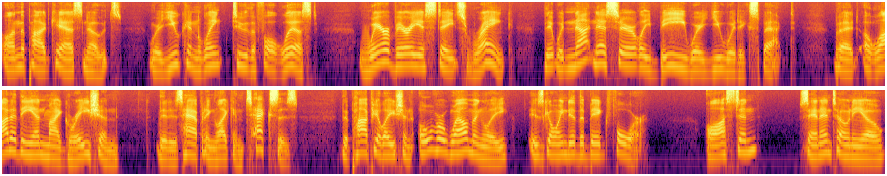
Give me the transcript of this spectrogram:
on the podcast notes where you can link to the full list where various states rank that would not necessarily be where you would expect. But a lot of the in migration that is happening, like in Texas, the population overwhelmingly is going to the big four Austin, San Antonio,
